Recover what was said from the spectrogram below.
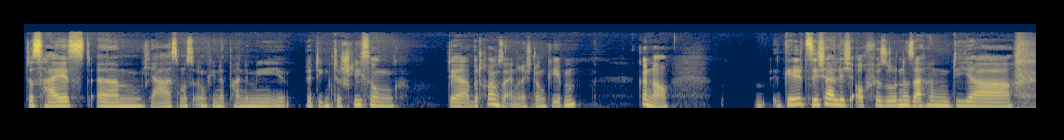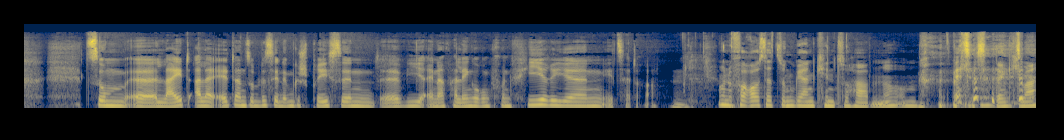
Das heißt, ähm, ja, es muss irgendwie eine pandemiebedingte Schließung der Betreuungseinrichtung geben. Genau. Gilt sicherlich auch für so eine Sachen, die ja zum äh, Leid aller Eltern so ein bisschen im Gespräch sind, äh, wie einer Verlängerung von Ferien etc. Und eine Voraussetzung wäre, ein Kind zu haben, ne? Um, denke ich mal.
